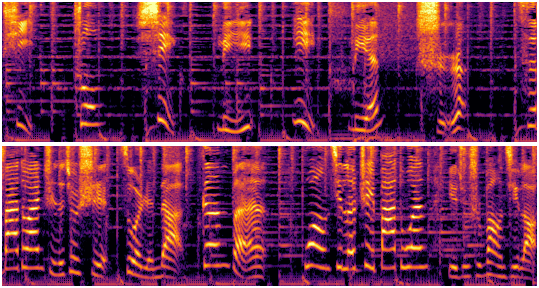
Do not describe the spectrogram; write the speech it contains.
悌、忠、信、礼、义、廉、耻。此八端指的就是做人的根本，忘记了这八端，也就是忘记了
